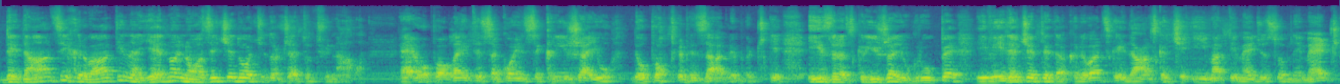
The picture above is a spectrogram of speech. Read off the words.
gde Danci, Hrvati na jednoj nozi će doći do četvrt finala. Evo, pogledajte sa kojim se križaju, da upotrebe zagrebački izraz križaju grupe i vidjet ćete da Hrvatska i Danska će imati međusobni meč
